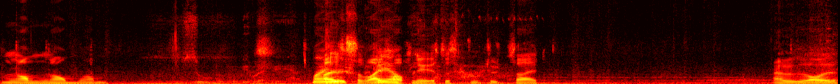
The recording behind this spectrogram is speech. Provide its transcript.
Nom, nom, nom. Alles soweit, hoffentlich ist es gute Zeit. Also lol.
